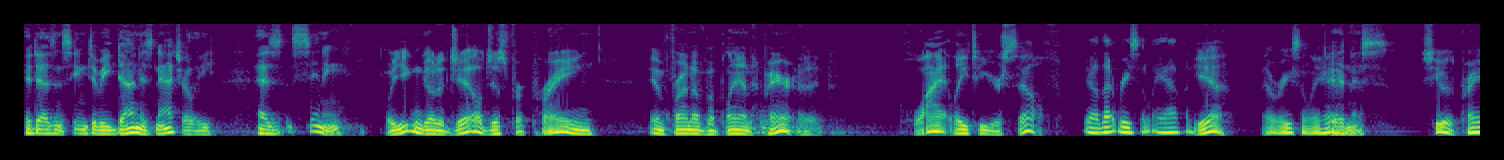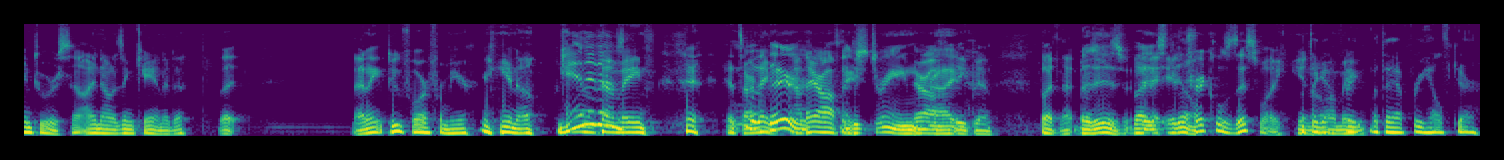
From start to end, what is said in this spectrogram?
It doesn't seem to be done as naturally as sinning. well, you can go to jail just for praying in front of a Planned Parenthood quietly to yourself. yeah that recently happened Yeah, that recently happened. Goodness. She was praying to herself. I know it was in Canada, but that ain't too far from here. You know, Canada? I mean, it's our neighbor. they're Now, They're off the extreme, Deep, they're off the deep end, but that, But it is- But it it, is it trickles this way. You they know, got I free, mean, but they have free health care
